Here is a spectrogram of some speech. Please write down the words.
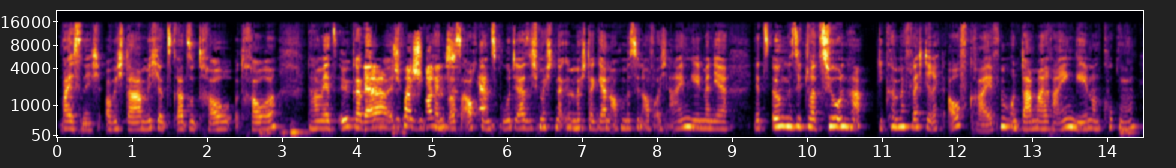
weiß nicht, ob ich da mich jetzt gerade so trau traue. Da haben wir jetzt Ilka ja, zum Beispiel, die kennt das auch ja. ganz gut. Ja, also ich möchte, mhm. möchte da gerne auch ein bisschen auf euch eingehen, wenn ihr jetzt irgendeine Situation habt, die können wir vielleicht direkt aufgreifen und da mal reingehen und gucken,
